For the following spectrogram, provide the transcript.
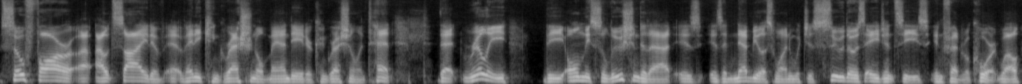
so far uh, outside of, of any congressional mandate or congressional intent that really the only solution to that is is a nebulous one, which is sue those agencies in federal court. Well,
